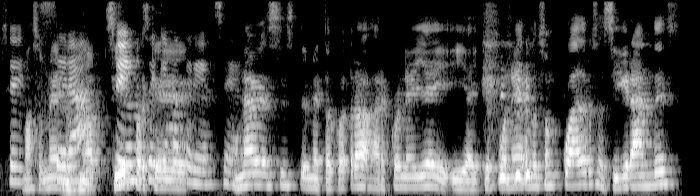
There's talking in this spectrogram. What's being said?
Sí. más o menos. ¿Será? ¿no? Sí, Sí, yo no sé porque qué material sea. una vez este, me tocó trabajar con ella y, y hay que ponerlo, son cuadros así grandes,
